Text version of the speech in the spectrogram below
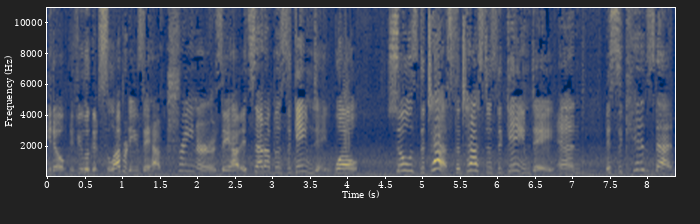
you know, if you look at celebrities, they have trainers, they have it's set up as the game day. Well, so is the test. The test is the game day and it's the kids that,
